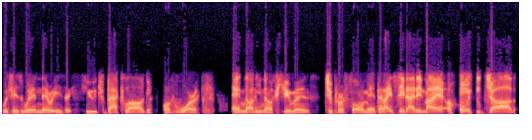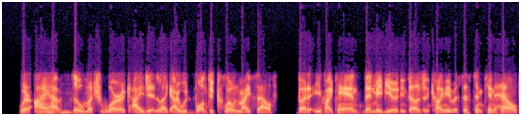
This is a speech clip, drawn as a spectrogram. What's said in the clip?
which is when there is a huge backlog of work and not enough humans to perform it. And I see that in my own job where I have mm-hmm. so much work. I just, like, I would want to clone myself, but if I can, then maybe an intelligent cognitive assistant can help.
